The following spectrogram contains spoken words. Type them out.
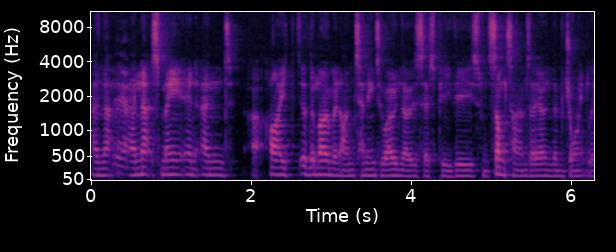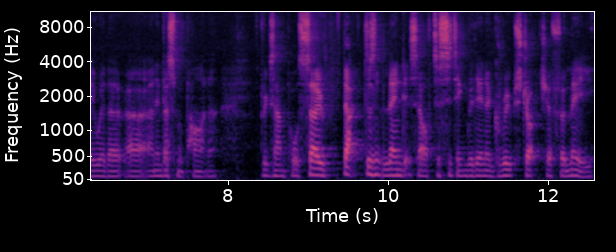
and that yeah. and that's me. And, and I, at the moment, I'm tending to own those SPVs, and sometimes I own them jointly with a, uh, an investment partner, for example. So that doesn't lend itself to sitting within a group structure for me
